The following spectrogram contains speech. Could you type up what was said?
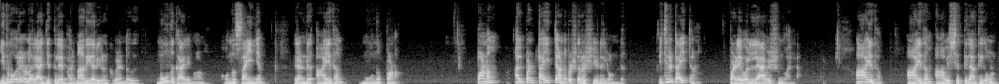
ഇതുപോലെയുള്ള രാജ്യത്തിലെ ഭരണാധികാരികൾക്ക് വേണ്ടത് മൂന്ന് കാര്യങ്ങളാണ്. ഒന്ന് സൈന്യം രണ്ട് ആയുധം മൂന്ന് പണം. പണം അല്പം ടൈറ്റാണ് പക്ഷേ റഷ്യയുടെ ഉണ്ട് ഇച്ചിരി ടൈറ്റാണ് പഴയ പോലെ ലാവിഷൊന്നുമല്ല. ആയുധം ആയുധം ആവശ്യത്തിലധികമുണ്ട്.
